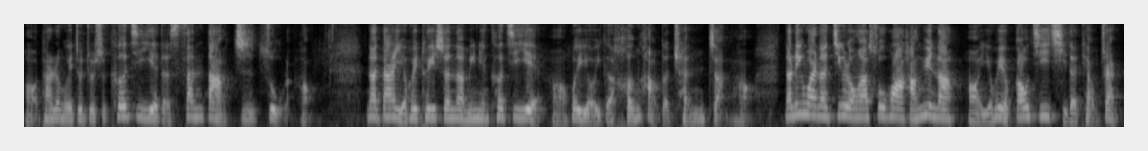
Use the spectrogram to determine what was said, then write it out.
好，他认为这就是科技业的三大支柱了哈。那当然也会推升呢，明年科技业哈会有一个很好的成长哈。那另外呢，金融啊、塑化、航运呐，哈也会有高基期的挑战，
